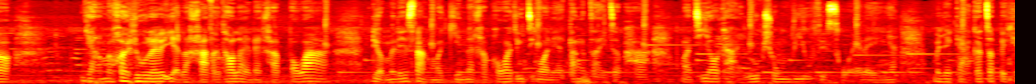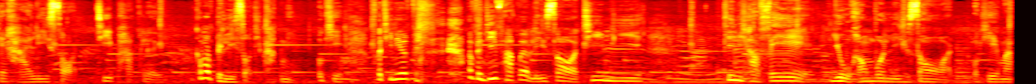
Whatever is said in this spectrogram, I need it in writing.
ก็ ยังไม่ค่อยรู้รายละเอียดราคาสักเท่าไหร่นะครับ เพราะว่าเดี๋ยวไม่ได้สั่งมากินนะครับ เพราะว่าจริง ๆ วันนี้ตั้งใจจะพามาเที่ยวถ่ายรูปชมวิวสวยๆอะไรอย่างเงี้ย บรรยากาศก็จะเป็นคล้ายๆรีสอร์ทที่พักเลย ก็มันเป็นรีสอร์ทที่พักนี่ โอเค เพราะที่นี่มันเป็นมันเป็นที่พักแบบรีสอร์ทที่มีที่มีร้านที่มีคาเฟ่อยู่ข้างบนรีสอร์ทโอเคไหม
